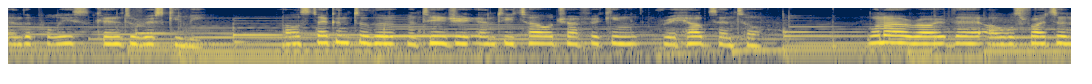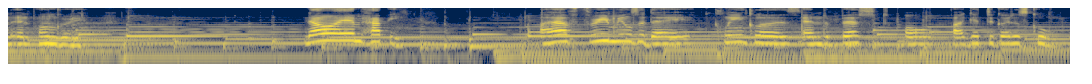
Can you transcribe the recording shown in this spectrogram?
and the police came to rescue me. I was taken to the Mchinji Anti-Child Trafficking Rehab Center. When I arrived there, I was frightened and hungry. Now I am happy. I have three meals a day, clean clothes, and the best of all, I get to go to school.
